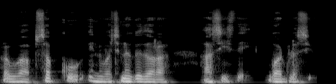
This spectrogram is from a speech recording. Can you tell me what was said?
प्रभु आप सबको इन वचनों के द्वारा आशीष दे। God bless you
